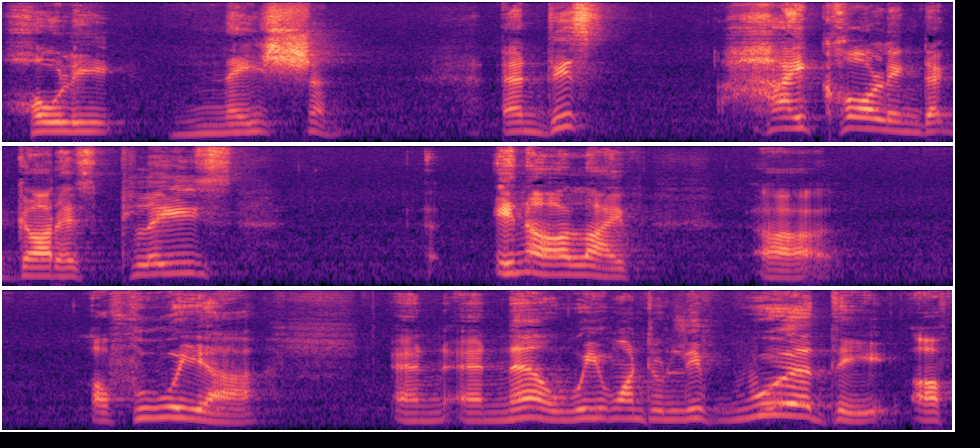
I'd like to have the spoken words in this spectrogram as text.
holy nation. And this high calling that God has placed in our life uh, of who we are, and, and now we want to live worthy of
